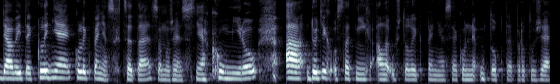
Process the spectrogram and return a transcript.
dávejte klidně, kolik peněz chcete, samozřejmě s nějakou mírou, a do těch ostatních ale už tolik peněz jako neutopte, protože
